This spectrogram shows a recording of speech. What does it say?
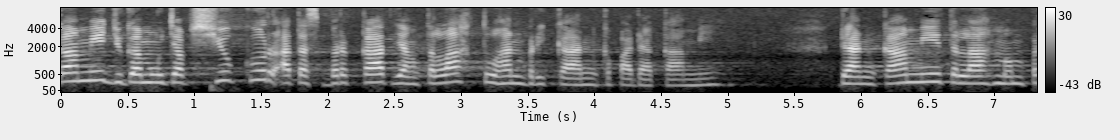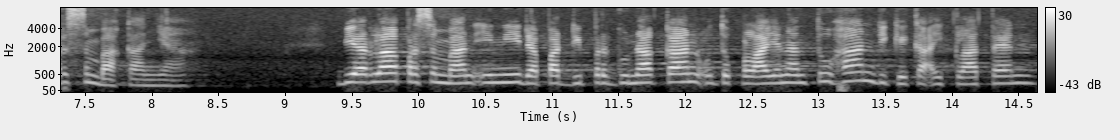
Kami juga mengucap syukur atas berkat yang telah Tuhan berikan kepada kami, dan kami telah mempersembahkannya Biarlah persembahan ini dapat dipergunakan untuk pelayanan Tuhan di GKI Klaten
